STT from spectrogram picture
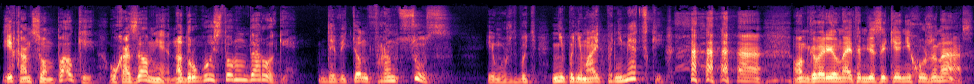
и концом палки указал мне на другую сторону дороги. Да ведь он француз и, может быть, не понимает по-немецки. Он говорил на этом языке не хуже нас.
